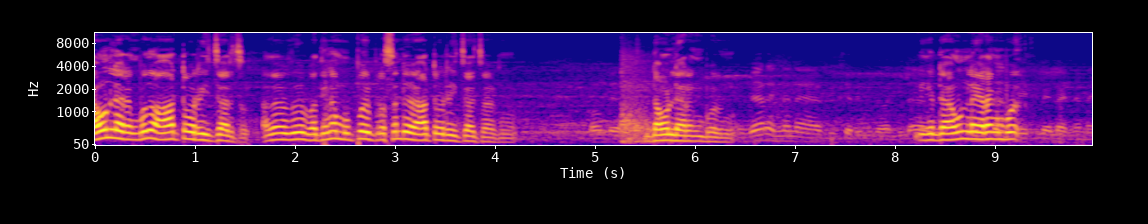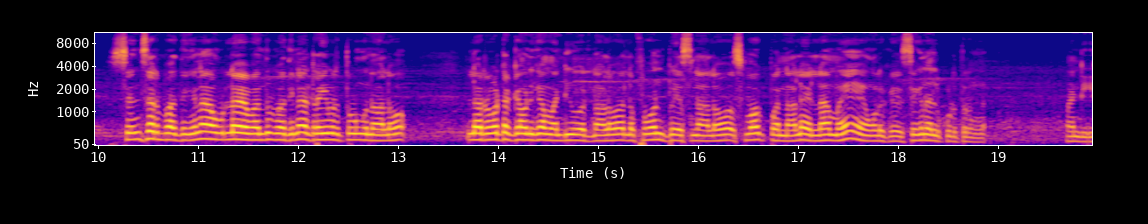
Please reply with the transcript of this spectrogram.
டவுனில் இறங்கும்போது ஆட்டோ ரீசார்ஜ் அதாவது பார்த்திங்கன்னா முப்பது பர்சன்ட் ஆட்டோ ரீசார்ஜ் ஆகுங்க. டவுனில் இறங்கும்போதுங்க. நீங்கள் டவுனில் இறங்கும்போது சென்சார் பார்த்தீங்கன்னா உள்ளே வந்து பார்த்தீங்கன்னா டிரைவர் தூங்குனாலோ இல்லை ரோட்டை கவனிக்காம வண்டி ஓட்டினாலோ இல்லை ஃபோன் பேசினாலோ ஸ்மோக் பண்ணாலோ எல்லாமே உங்களுக்கு சிக்னல் கொடுத்துருங்க. வண்டி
